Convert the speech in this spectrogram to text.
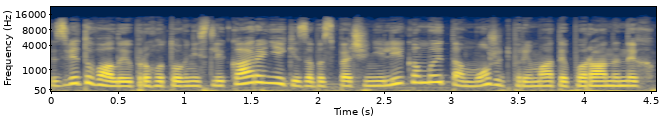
Звітували і про готовність лікарень, які забезпечені ліками та можуть приймати поранених.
